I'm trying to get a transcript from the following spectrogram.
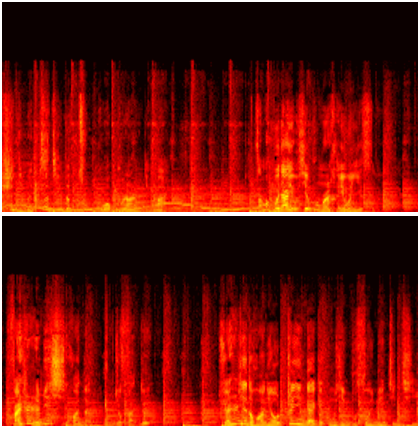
是你们自己的祖国不让人家卖。咱们国家有些部门很有意思，凡是人民喜欢的我们就反对。全世界的黄牛真应该给工信部送一面锦旗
